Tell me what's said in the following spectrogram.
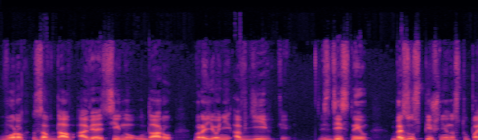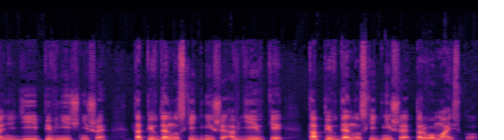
ворог завдав авіаційного удару в районі Авдіївки, здійснив безуспішні наступальні дії північніше та південно-східніше Авдіївки та південно-східніше Первомайського.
